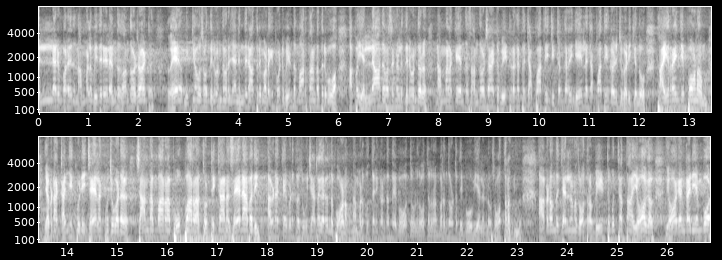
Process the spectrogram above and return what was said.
എല്ലാവരും പറയുന്നത് നമ്മൾ വിതിരയിൽ എന്ത് സന്തോഷമായിട്ട് മിക്ക ദിവസവും തിരുവനന്തപുരം ഞാൻ ഇന്ന് രാത്രി മടങ്ങിപ്പോയിട്ട് വീണ്ടും മാർത്താണ്ഡത്തിന് പോവാം. അപ്പോൾ എല്ലാ ദിവസങ്ങളിലും തിരുവനന്തപുരം നമ്മളൊക്കെ എന്ത് സന്തോഷമായിട്ട് വീട്ടിനകത്ത് ചപ്പാത്തിയും ചിക്കൻ കറിയും ജയിലിലെ ചപ്പാത്തിയും കഴിച്ചു കഴിക്കുന്നു. ഹൈറേഞ്ചിൽ പോകണം എവിടെ? കഞ്ഞിക്കുടി ചേലക്കുചുവട് ശാന്തമ്പാറ പൂപ്പാറ തൊട്ടിക്കാന സേനാപതി. അവിടെയൊക്കെ ഇവിടുത്തെ സൂചാട്ടകരെന്ന് പോകണം നമ്മൾ പുത്തരിക്കണ്ടത്തെ പോകത്തുള്ളൂ. സ്വത്രം റബ്ബറും തോട്ടത്തിൽ പോവിയല്ലോ സ്വത്രം അവിടെ ഒന്ന് ചെല്ലണം സ്വത്രം വീട്ടുമുറ്റത്താ യോഗം. യോഗം കഴിയുമ്പോൾ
